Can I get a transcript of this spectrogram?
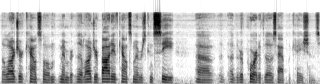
the larger council member, the larger body of council members can see uh, the report of those applications.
